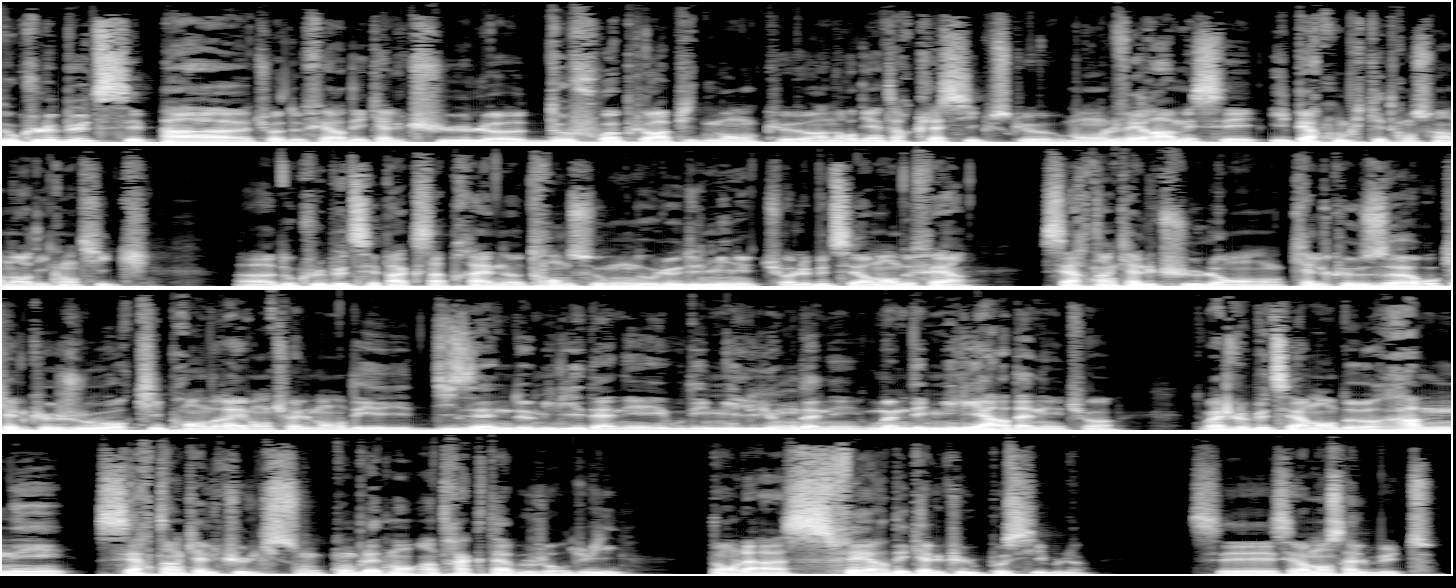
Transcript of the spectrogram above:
donc le but, c'est pas, tu vois, de faire des calculs deux fois plus rapidement qu'un ordinateur classique, parce que bon, on le verra, mais c'est hyper compliqué de construire un ordi quantique. donc le but, c'est pas que ça prenne 30 secondes au lieu d'une minute. Tu vois, le but, c'est vraiment de faire certains calculs en quelques heures ou quelques jours qui prendraient éventuellement des dizaines de milliers d'années ou des millions d'années ou même des milliards d'années, tu vois. En fait, le but, c'est vraiment de ramener certains calculs qui sont complètement intractables aujourd'hui dans la sphère des calculs possibles. C'est vraiment ça le but.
